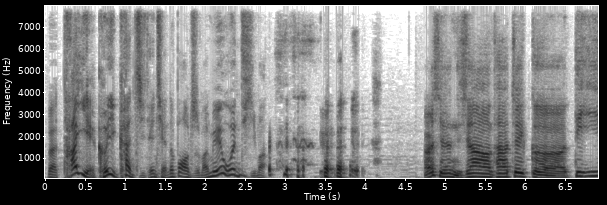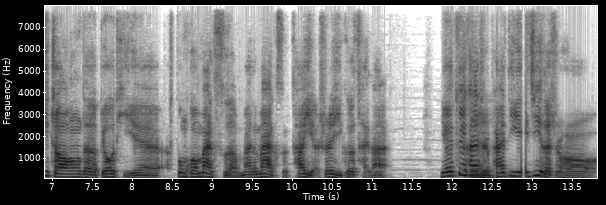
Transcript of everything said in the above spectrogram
不，他也可以看几天前的报纸嘛，没有问题嘛。而且你像他这个第一章的标题《疯狂 Max Mad Max），它也是一个彩蛋，因为最开始拍第一季的时候，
